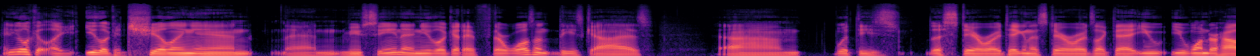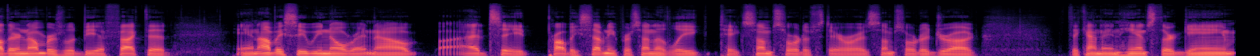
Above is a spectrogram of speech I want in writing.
And you look at like you look at Schilling and and Mussina, and you look at if there wasn't these guys um, with these the steroid taking the steroids like that, you you wonder how their numbers would be affected. And obviously, we know right now, I'd say probably 70% of the league takes some sort of steroids, some sort of drug to kind of enhance their game.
